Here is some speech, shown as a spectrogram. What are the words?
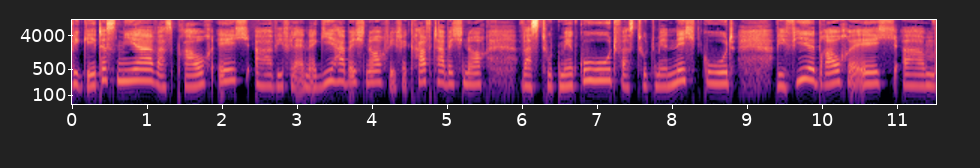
Wie geht es mir? Was brauche ich? Äh, wie viel Energie habe ich noch? Wie viel Kraft habe ich noch? Was tut mir gut? Was tut mir nicht gut? Wie viel brauche ich? Ähm,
